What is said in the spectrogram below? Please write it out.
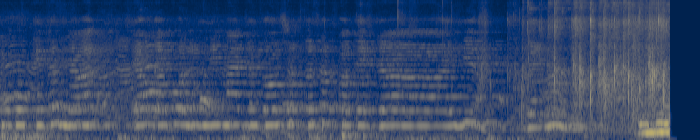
Thank you. serta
